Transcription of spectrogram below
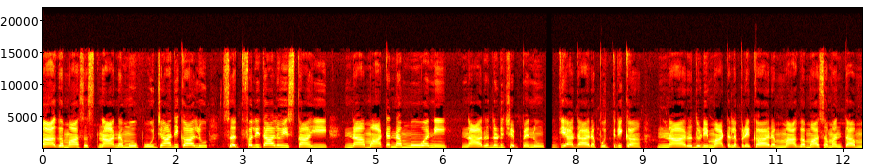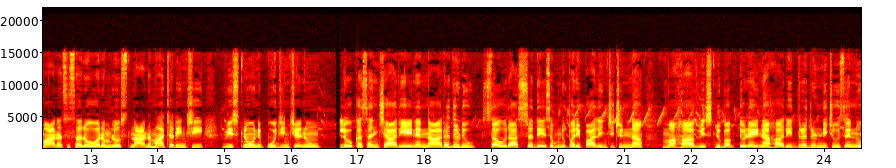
మాఘమాస స్నానము పూజాదికాలు సత్ఫలితాలు ఇస్తాయి. నా మాట నమ్ము అని నారదుడు చెప్పెను. విద్యాధార పుత్రిక నారదుడి మాటల ప్రకారం మాఘమాసమంతా మానస సరోవరంలో స్నానమాచరించి విష్ణువుని పూజించెను. లోక సంచారి అయిన నారదుడు సౌరాష్ట్ర దేశమును పరిపాలించుచున్న మహా విష్ణు భక్తుడైన హరిద్రదుణ్ణి చూసెను.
